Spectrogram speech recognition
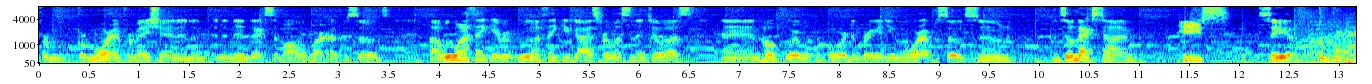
for for more information and, an- and an index of all of our episodes. Uh, we want to thank every, we want to thank you guys for listening to us, and hope we're looking forward to bringing you more episodes soon. Until next time, Peace. see ya.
